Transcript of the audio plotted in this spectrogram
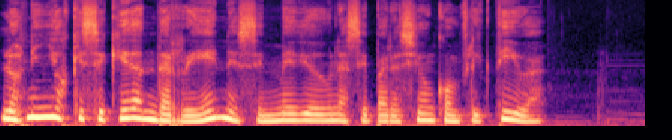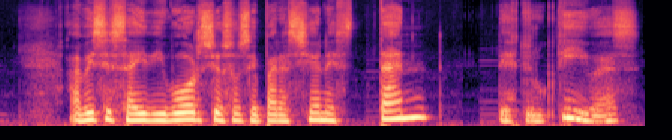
Los niños que se quedan de rehenes en medio de una separación conflictiva. A veces hay divorcios o separaciones tan destructivas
